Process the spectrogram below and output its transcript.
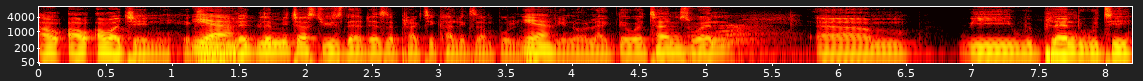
our, our, our journey. Actually. Yeah. Let, let me just use that as a practical example. Yeah. You know, like there were times when um, we we planned Wuti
